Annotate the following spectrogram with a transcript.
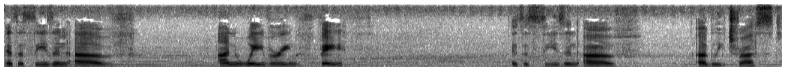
It's a season of unwavering faith. It's a season of ugly trust.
